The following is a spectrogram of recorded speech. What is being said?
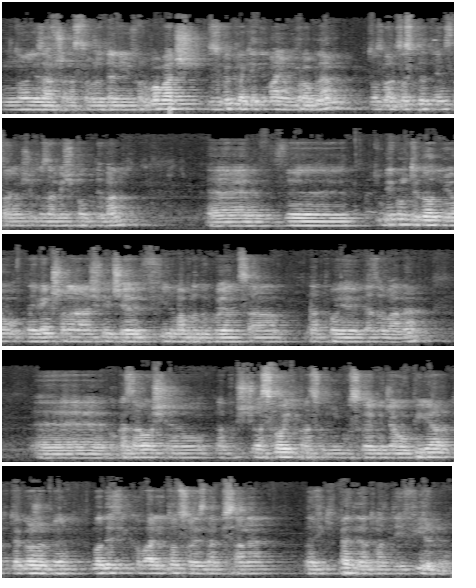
No nie zawsze nas chcą rzetelnie informować. Zwykle, kiedy mają problem, to bardzo sprytnie starają się go zamieść pod dywan. W ubiegłym tygodniu największa na świecie firma produkująca napoje gazowane okazało się, napuściła swoich pracowników swojego działu PR do tego, żeby modyfikowali to, co jest napisane na Wikipedii na temat tej firmy.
